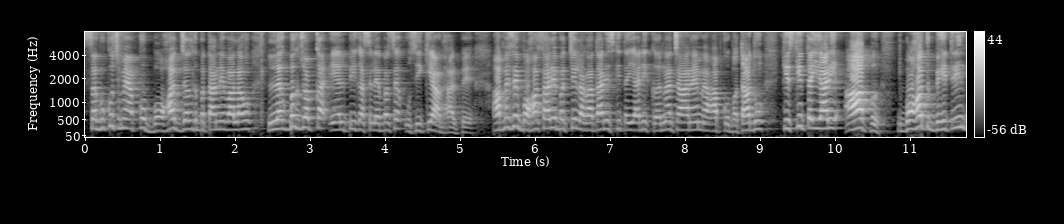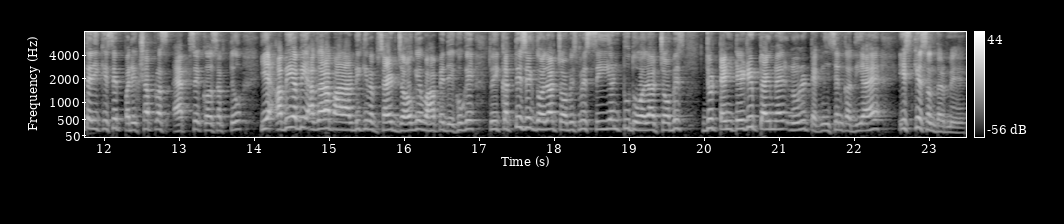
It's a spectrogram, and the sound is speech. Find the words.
सब कुछ मैं आपको बहुत जल्द बताने वाला हूँ। लगभग जो आपका एएलपी का सिलेबस है, उसी के आधार पर आप में से बहुत सारे बच्चे लगातार इसकी तैयारी करना चाह रहे हैं, मैं आपको बता दूँ कि इसकी तैयारी आप बहुत बेहतरीन तरीके से परीक्षा प्लस ऐप से कर सकते हो। ये अभी अभी अगर आप आरआरबी की वेबसाइट जाओगे, वहाँ पे देखोगे तो इकतीस एक 2024 में सी एन टू 2024 जो टेंटेटिव टाइमलाइन उन्होंने टेक्नीशियन का दिया है इसके संदर्भ में है।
